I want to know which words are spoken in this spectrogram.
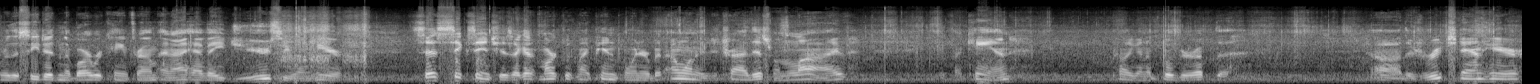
where the seated and the barber came from, and I have a juicy one here. It says six inches. I got it marked with my pinpointer, but I wanted to try this one live if I can. Probably gonna booger up the. Ah, there's roots down here.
